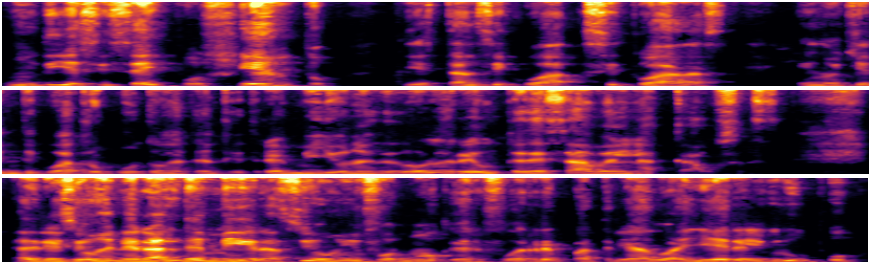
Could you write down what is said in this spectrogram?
un 16% y están situadas en 84.73 millones de dólares. Ustedes saben las causas. La Dirección General de Migración informó que fue repatriado ayer el grupo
